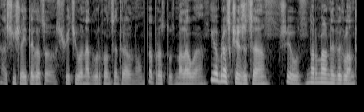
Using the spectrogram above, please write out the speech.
a ściślej tego, co świeciło nad górką centralną, po prostu zmalała i obraz księżyca przyjął normalny wygląd,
